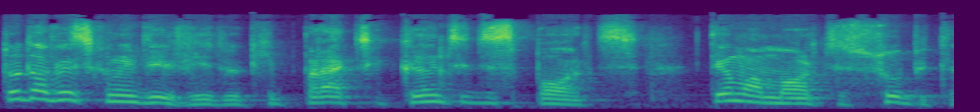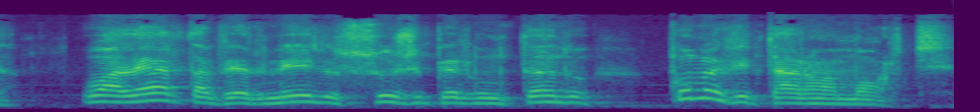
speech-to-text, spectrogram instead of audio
Toda vez que um indivíduo que praticante de esportes tem uma morte súbita, o alerta vermelho surge perguntando como evitaram a morte.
